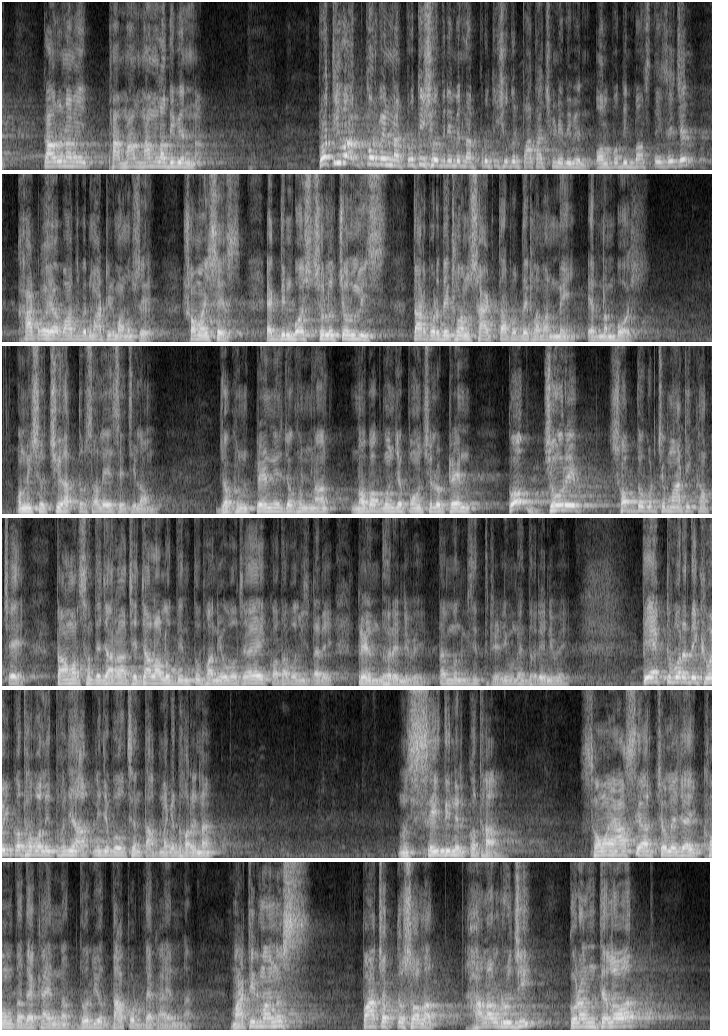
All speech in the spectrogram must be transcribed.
কারও নামে মামলা দিবেন না। প্রতিবাদ করবেন না, প্রতিশোধ নেবেন না, প্রতিশোধের পাতা ছিঁড়ে দিবেন। অল্প দিন বাঁচতে এসেছেন, খাটো হয়ে বাঁচবেন মাটির মানুষে। সময় শেষ। একদিন বয়স ছিল চল্লিশ, তারপর দেখলাম ষাট, তারপর দেখলাম আর নেই। এর নাম বয়স। উনিশশো ছিয়াত্তর সালে এসেছিলাম। যখন ট্রেনে যখন না, নবাবগঞ্জে পৌঁছিল ট্রেন, খুব জোরে শব্দ করছে, মাটি কাঁপছে। তা আমার সাথে যারা আছে জালাল উদ্দিন তুফানিও বলছে, এই, কথা বলিস না রে, ট্রেন ধরে নেবে। তা আমি মনে করছি, ট্রেনই মনে হয় ধরে নেবে। তো একটু পরে দেখি ওই কথা বলে, তখন যে আপনি যে বলছেন, তা আপনাকে ধরে না। সেই দিনের কথা। সময় আসে আর চলে যায়, ক্ষমতা দেখায়েন না, দলীয় দাপট দেখায়েন না। মাটির মানুষ, পাঁচ অক্ত সলাৎ, হালাল রুজি, কোরআন তেলাওয়াত,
